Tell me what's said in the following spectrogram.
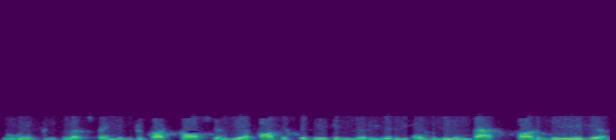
where people are spending to cut costs, and we are participating very, very heavily in that part of the area.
